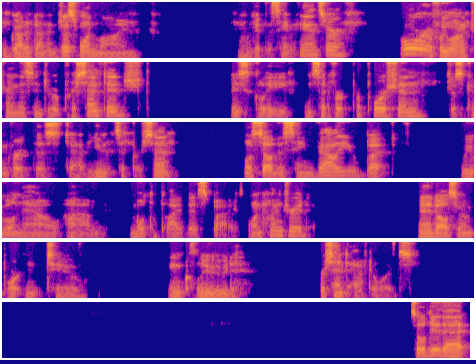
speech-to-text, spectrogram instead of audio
We've got it done in just one line. And we get the same answer. Or if we want to turn this into a percentage, basically instead of a proportion, just convert this to have units of percent. We'll still have the same value, but we will now um, multiply this by 100. And also important to include percent afterwards. So we'll do that.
